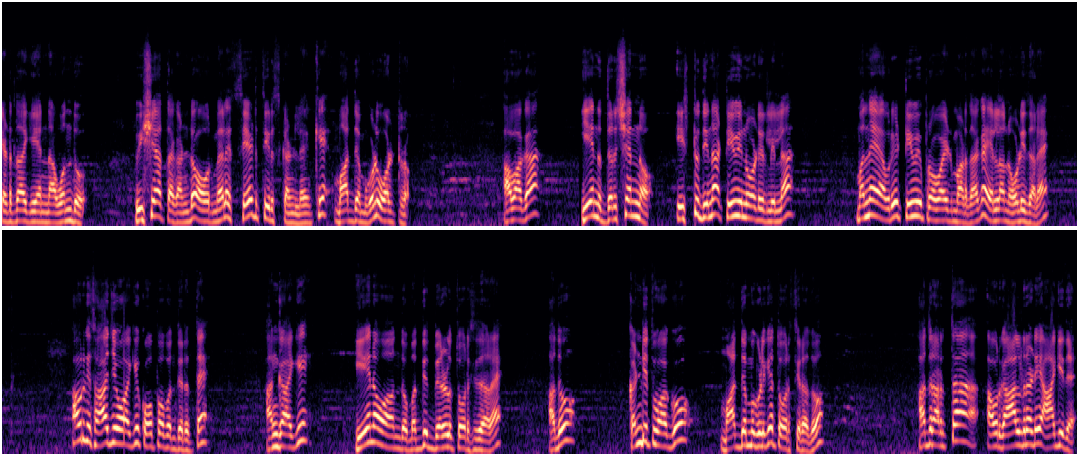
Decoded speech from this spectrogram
ಕೆಟ್ಟದಾಗಿ ಒಂದು ವಿಷಯ ತಗೊಂಡು ಅವ್ರ ಮೇಲೆ ಸೇಡ್ ತೀರಿಸ್ಕೊಳ್ಳೋಕ್ಕೆ ಮಾಧ್ಯಮಗಳು ಹೊರಟರು. ಆವಾಗ ಏನು ದರ್ಶನ್ನು ಇಷ್ಟು ದಿನ ಟಿ ವಿ ನೋಡಿರಲಿಲ್ಲ. ಮೊನ್ನೆ ಅವರಿಗೆ ಟಿ ವಿ ಪ್ರೊವೈಡ್ ಮಾಡಿದಾಗ ಎಲ್ಲ ನೋಡಿದ್ದಾರೆ. ಅವ್ರಿಗೆ ಸಹಜವಾಗಿ ಕೋಪ ಬಂದಿರುತ್ತೆ. ಹಂಗಾಗಿ ಏನೋ ಒಂದು ಮಧ್ಯದ ಬೆರಳು ತೋರಿಸಿದ್ದಾರೆ. ಅದು ಖಂಡಿತವಾಗೂ ಮಾಧ್ಯಮಗಳಿಗೆ ತೋರಿಸಿರೋದು. ಅದರ ಅರ್ಥ ಅವ್ರಿಗೆ ಆಲ್ರೆಡಿ ಆಗಿದೆ.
